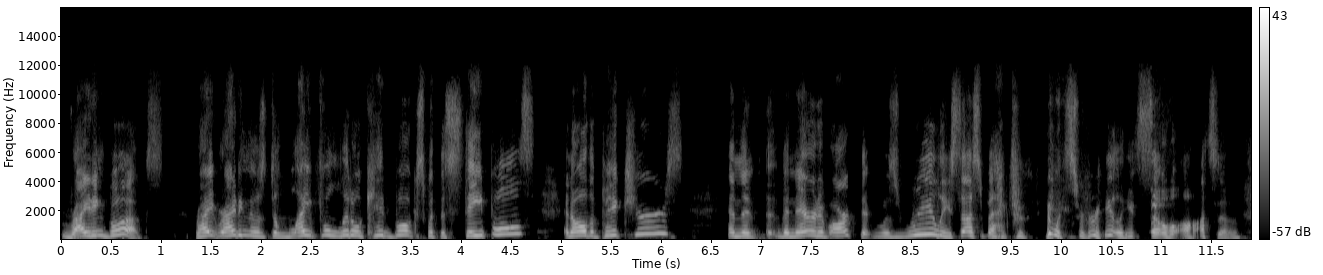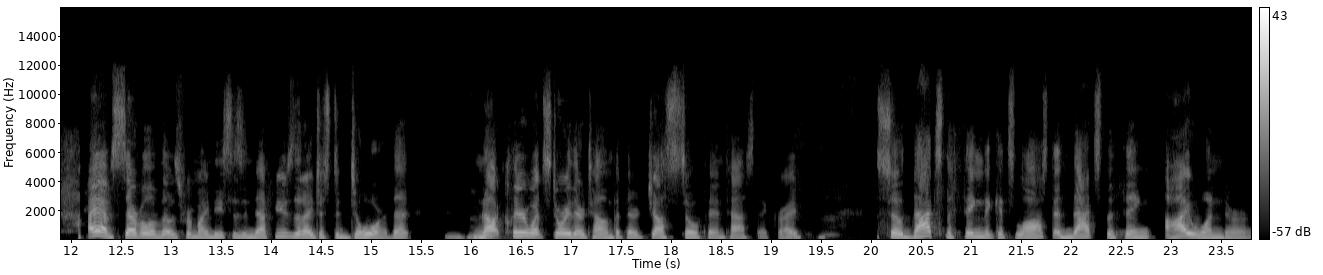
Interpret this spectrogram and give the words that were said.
writing books, right? Writing those delightful little kid books with the staples and all the pictures and the the narrative arc that was really suspect it was really so awesome i have several of those from my nieces and nephews that i just adore that mm-hmm. not clear what story they're telling but they're just so fantastic right mm-hmm. so that's the thing that gets lost and that's the thing i wonder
